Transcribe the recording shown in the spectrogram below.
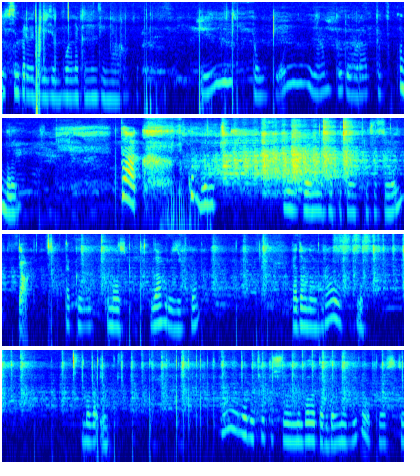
І всім привіт, друзі! Ви на каналі Наруто. І сьогодні я буду грати в кубу. Так, в сильно. Так, так як у нас загрузочка. Я давно грав, ну, була інтро. Ну, вибачайте, що не було так давно відео, просто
